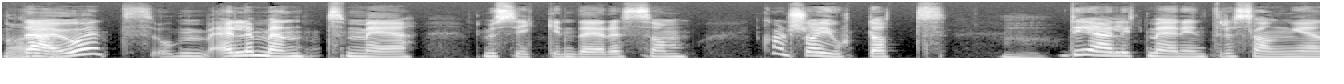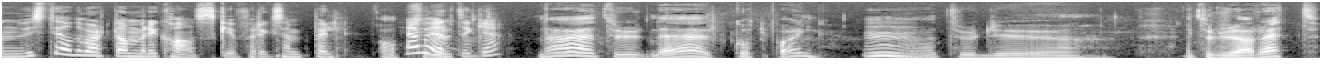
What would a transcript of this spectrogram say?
Nei, det er jo et element med musikken deres som kanskje har gjort at Mm. de er litt mer interessante enn hvis de hadde vært amerikanske, eksempel. Jeg vet ikke. Nei, tror det er et godt poeng. Mm. Jeg, tror du, jeg tror du har rett.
